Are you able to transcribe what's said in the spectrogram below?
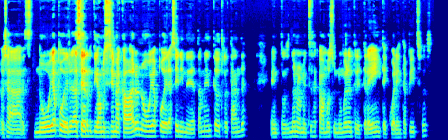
O sea, no voy a poder hacer, digamos, si se me acabaron, no voy a poder hacer inmediatamente otra tanda. Entonces normalmente sacábamos un número entre 30 y 40 pizzas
